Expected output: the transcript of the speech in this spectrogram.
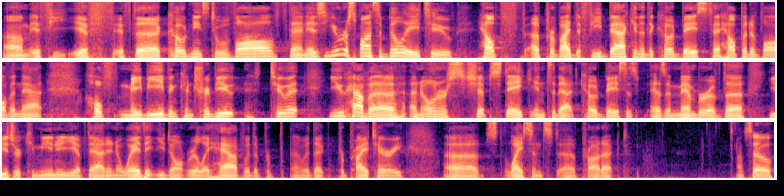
Um, if, if, if the code needs to evolve, then it's your responsibility to help uh, provide the feedback into the code base to help it evolve in that, hope maybe even contribute to it. You have a, an ownership stake into that code base as, as a member of the user community of that in a way that you don't really have with a, uh, with a proprietary uh, licensed uh, product. And so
